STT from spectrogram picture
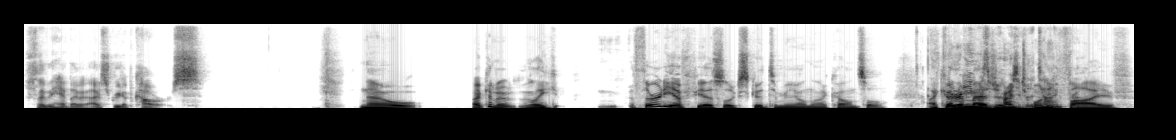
So they have like, uh, screwed up colors. Now, I can uh, like 30 FPS looks good to me on that console. I couldn't imagine impressive at the time for- 25.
